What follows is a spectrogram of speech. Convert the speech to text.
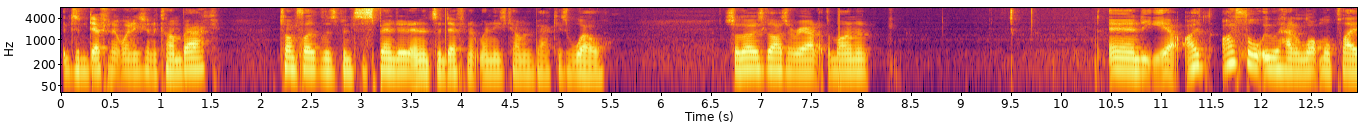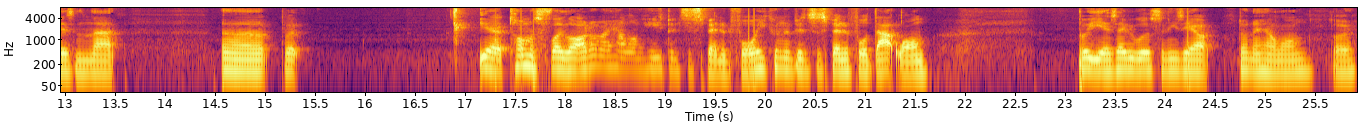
It's indefinite when he's going to come back. Tom Flegler's been suspended, and it's indefinite when he's coming back as well. So those guys are out at the moment. And yeah, I I thought we had a lot more players than that. Uh, but yeah, Thomas Flegler, I don't know how long he's been suspended for. He couldn't have been suspended for that long. But yeah, Xavier Willison, he's out. Don't know how long though.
